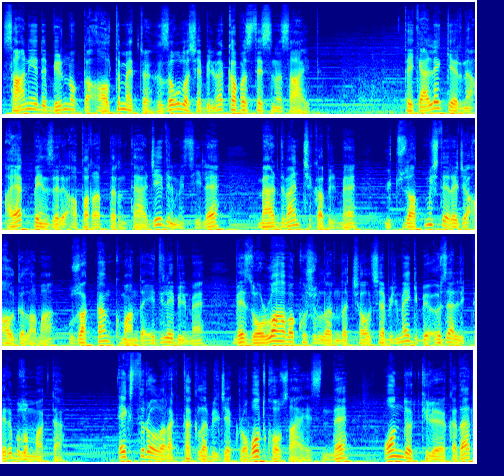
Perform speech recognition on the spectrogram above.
saniyede 1.6 metre hıza ulaşabilme kapasitesine sahip. Tekerlek yerine ayak benzeri aparatların tercih edilmesiyle merdiven çıkabilme, 360 derece algılama, uzaktan kumanda edilebilme ve zorlu hava koşullarında çalışabilme gibi özellikleri bulunmakta. Ekstra olarak takılabilecek robot kol sayesinde 14 kiloya kadar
